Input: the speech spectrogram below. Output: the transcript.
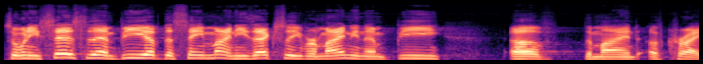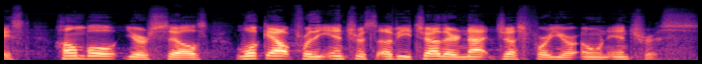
So when he says to them, be of the same mind, he's actually reminding them, be of the mind of Christ. Humble yourselves. Look out for the interests of each other, not just for your own interests.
